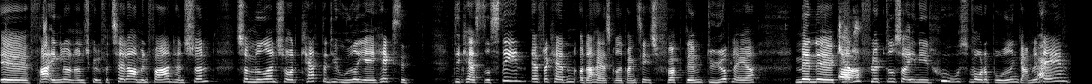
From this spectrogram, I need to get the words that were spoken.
øh, fra England, undskyld, fortæller om en far og hans søn, som møder en sort kat, da de er ude at jage hekse. De kastede sten efter katten, og der har jeg skrevet i parentes, fuck dem, dyreplager. Men øh, katten flygtede så ind i et hus, hvor der boede en gamle dame.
